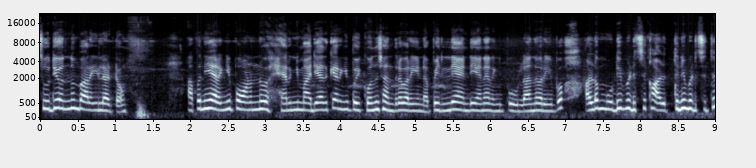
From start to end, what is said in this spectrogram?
ശ്രുതി ഒന്നും പറയില്ല കേട്ടോ അപ്പോൾ നീ ഇറങ്ങി പോകണമെന്ന് ഇറങ്ങി മര്യാദയ്ക്ക് ഇറങ്ങി പോയിക്കോന്ന് ചന്ദ്ര പറയുന്നുണ്ട്. അപ്പോൾ ഇല്ല ആന്റി ഞാൻ ഇറങ്ങി എന്ന് പറയുമ്പോൾ അവളുടെ മുടി പിടിച്ച് കഴുത്തിന് പിടിച്ചിട്ട്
